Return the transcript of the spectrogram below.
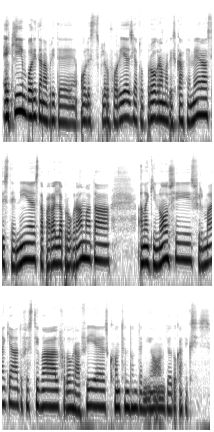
Εκεί μπορείτε να βρείτε όλες τις πληροφορίες για το πρόγραμμα της κάθε μέρας, τις ταινίες, τα παράλληλα προγράμματα, ανακοινώσεις, φιλμάκια του φεστιβάλ, φωτογραφίες, content των ταινιών και ούτω καθεξής.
